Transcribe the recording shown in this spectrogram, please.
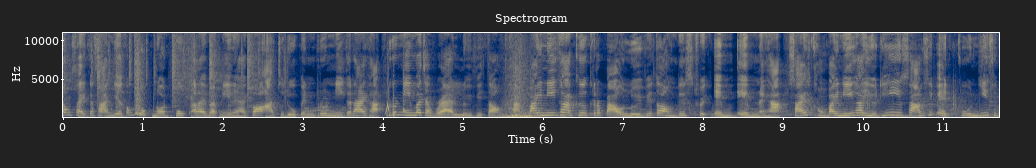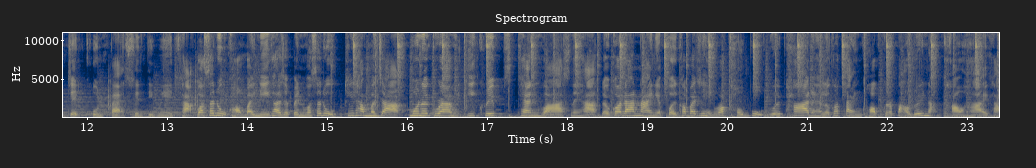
ต้องใส่เอกสารเยอะต้องพกโน้ตบุ๊กอะไรแบบนี้นะคะก็อาจจะดูเป็นรุ่นนี้ก็ได้ค่ะ รุ่นนี้มาจากแบรนด์ Louis Vuitton ค่ะ ใบนี้ค่ะคือกระเป๋า Louis Vuitton District MM นะคะไซส์ของใบนี้ค่ะอยู่ที่ 31คูณ27คูณ8เซนติเมตรค่ะ วัสดุของใบนี้ค่ะจะเป็นวัสดุที่ทำมาจาก Monogram Eclipse Canvas นะคะแล้วก็ด้านในเนี่ยเปิดเข้าไปจะเห็นว่าเขาบุด้วยผ้านะคะแล้วก็แต่งขอบกระเป๋าด้วยหนังคาวไฮค่ะ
